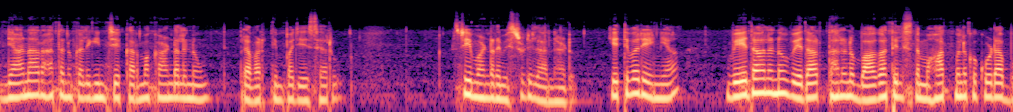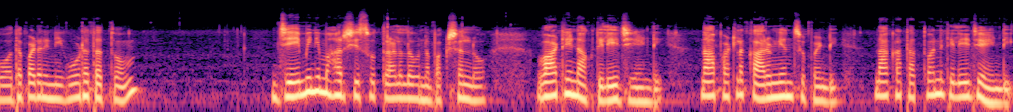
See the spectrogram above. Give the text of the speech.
జ్ఞానార్హతను కలిగించే కర్మకాండలను ప్రవర్తింపజేశారు. శ్రీమండల మిశ్రుడిలా అన్నాడు. యతివరేణ్య వేదాలను వేదార్థాలను బాగా తెలిసిన మహాత్ములకు కూడా బోధపడని నిగూఢతత్వం జేమిని మహర్షి సూత్రాలలో ఉన్న పక్షంలో వాటిని నాకు తెలియజేయండి. నా పట్ల కారుణ్యం చూపండి. నాకు ఆ తత్వాన్ని తెలియజేయండి.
